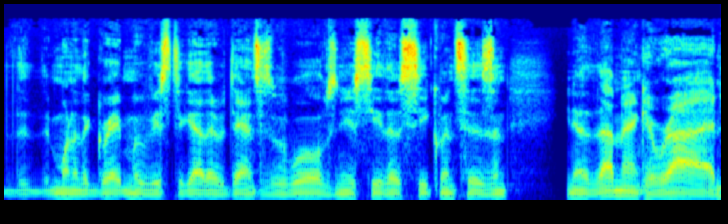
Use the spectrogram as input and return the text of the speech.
the, one of the great movies together, Dances with Wolves, and you see those sequences, and you know that man can ride.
